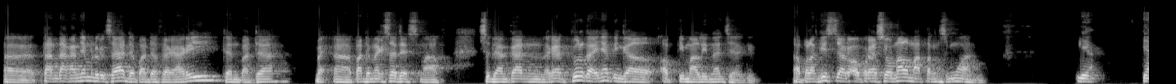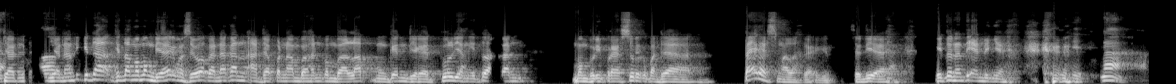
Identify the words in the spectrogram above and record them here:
uh, tantangannya menurut saya ada pada Ferrari dan pada uh, pada Mercedes maaf. Sedangkan Red Bull kayaknya tinggal optimalin aja gitu. Apalagi secara operasional matang semua. Iya. Ya. Dan uh, ya nanti kita kita ngomong di akhir Mas Dewa karena kan ada penambahan pembalap mungkin di Red Bull yang itu akan memberi pressure kepada Perez malah kayak gitu. Jadi ya, ya. itu nanti endingnya. Okay. Nah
